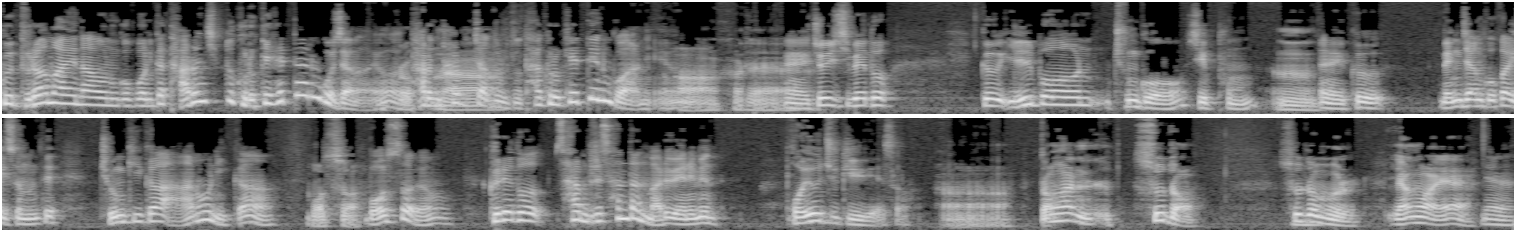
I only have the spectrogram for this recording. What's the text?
그 드라마에 나오는 거 보니까 다른 집도 그렇게 했다는 거잖아요. 그렇구나. 다른 탈북자들도 다 그렇게 했다는 거 아니에요. 아 그래. 네, 저희 집에도 그 일본 중고 제품 음, 네, 그 냉장고가 있었는데 전기가 안 오니까 못 써. 못 써요. 그래도 사람들이 산단 말이에요. 왜냐면 보여주기 위해서. 어, 또한 수도, 수도물 영화에 네.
